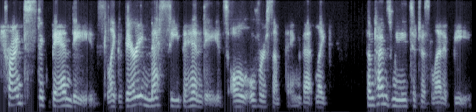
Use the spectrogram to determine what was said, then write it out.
trying to stick band-aids like very messy band-aids all over something that like sometimes we need to just let it be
